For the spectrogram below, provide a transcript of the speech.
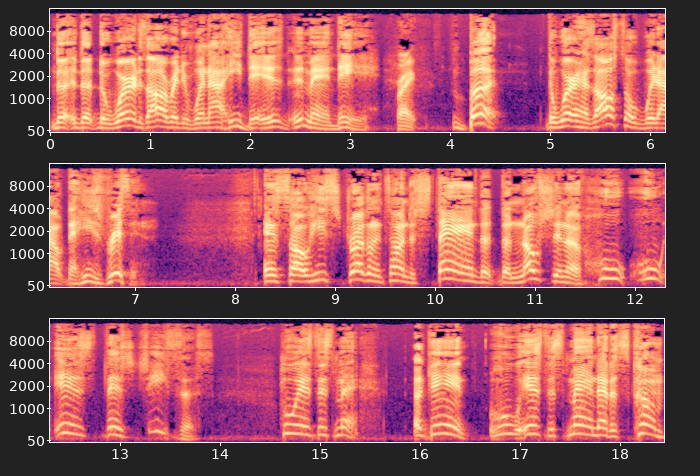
the the word is already went out. He dead. This man dead. Right. But the word has also went out that he's risen. And so he's struggling to understand the, the notion of who who is this Jesus? Who is this man? Again, who is this man that has come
